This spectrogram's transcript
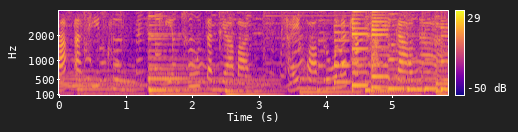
รักอาชีพครู เคียงคู่จรรยาบรรณใช้ความรู้และทักษะที่ก้าวหน้าบุคลิกสง่า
